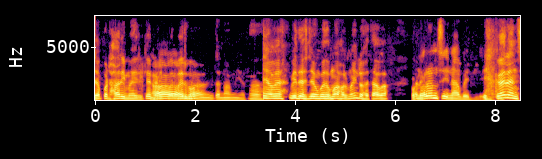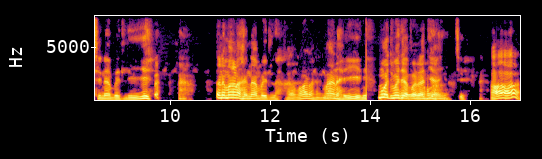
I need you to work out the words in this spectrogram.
ઝપટ હારી મારી કે ઘડીક વાર હવે વિદેશ જેવું બધો માહોલ માંડ્યો હતા આવા. કરન્સી ના બદલી. કરન્સી ના બદલી. અને માણસ ના બદલા. હા માણસ માણસ ઈ મોજ મજા પણ રજા. અહીંયા છે. હા હા.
